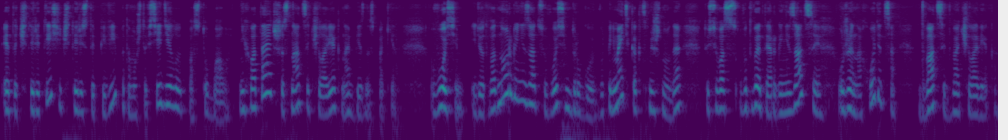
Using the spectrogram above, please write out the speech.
Это 4400 PV, потому что все делают по 100 баллов. Не хватает 16 человек на бизнес-пакет. 8 идет в одну организацию, 8 в другую. Вы понимаете, как это смешно, да? То есть у вас вот в этой организации уже находится 22 человека.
